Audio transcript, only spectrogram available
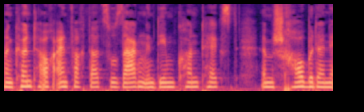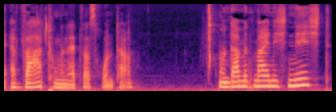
man könnte auch einfach dazu sagen, in dem Kontext, ähm, schraube deine Erwartungen etwas runter. Und damit meine ich nicht,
